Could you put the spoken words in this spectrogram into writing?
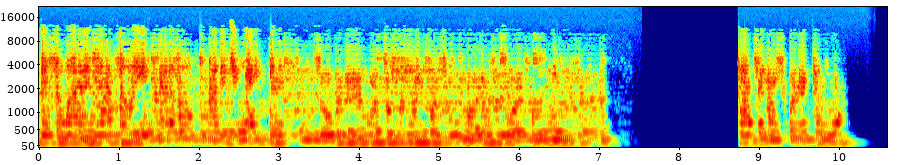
There's a lot of absolutely incredible. How did you make this? So many was the story for two miles of life. That's a nice word.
